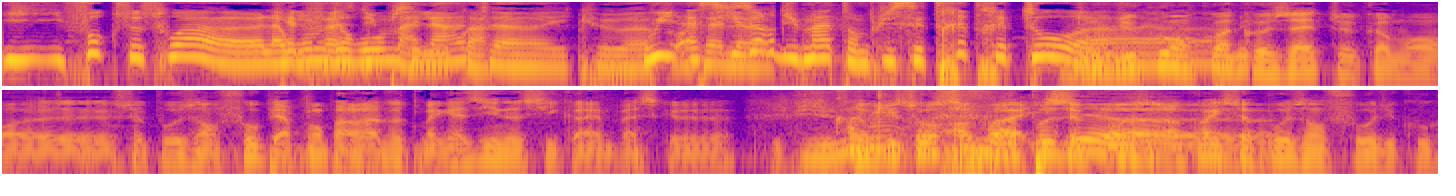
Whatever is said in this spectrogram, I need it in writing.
il, il faut que ce soit euh, la Qu'elle Wonder fasse du Woman. Pilate, quoi. euh, et que, euh, oui, à elle, 6 heures euh, du mat en plus, c'est très très tôt. Donc du coup, en quoi Cosette, comment euh, se pose en faux Puis après, on parlera de votre magazine aussi quand même, parce que. j'ai Donc une du coup, en quoi, il se pose, en quoi il se pose en faux du coup?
